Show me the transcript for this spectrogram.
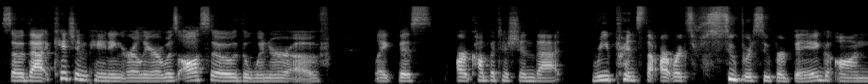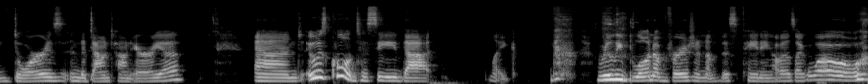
So that kitchen painting earlier was also the winner of like this art competition that reprints the artworks super super big on doors in the downtown area. And it was cool to see that like really blown up version of this painting. I was like, whoa,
